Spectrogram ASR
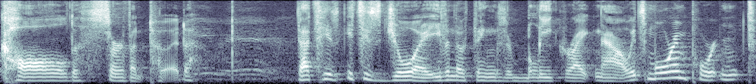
called servanthood. That's his, it's his joy, even though things are bleak right now. It's more important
